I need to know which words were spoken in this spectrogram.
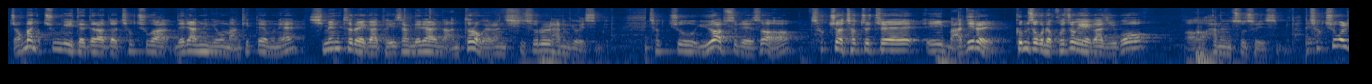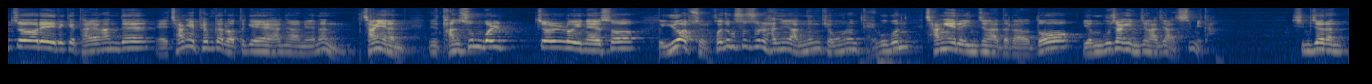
조금만 충격이 되더라도 척추가 내려앉는 경우가 많기 때문에 시멘트로 해가 더 이상 내려앉지 않도록 이런 시술을 하는 경우가 있습니다. 척추 유압술을 해서 척추와 척추체의 마디를 금속으로 고정해 가지고 어, 하는 수술이 있습니다. 척추골절에 이렇게 다양한데 예, 장애 평가를 어떻게 하냐면은 장애는 단순 골절로 인해서 그 유압술, 고정 수술을 하지 않는 경우는 대부분 장애를 인정하더라도 영구장애 인정하지 않습니다. 심지어는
